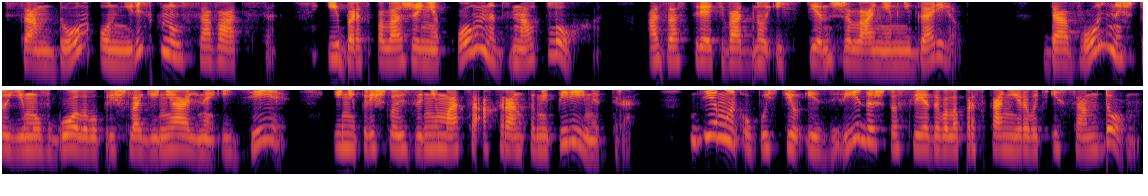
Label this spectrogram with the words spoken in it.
В сам дом он не рискнул соваться, ибо расположение комнат знал плохо, а застрять в одной из стен желанием не горел. Довольный, что ему в голову пришла гениальная идея и не пришлось заниматься охранками периметра, демон упустил из вида, что следовало просканировать и сам дом.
